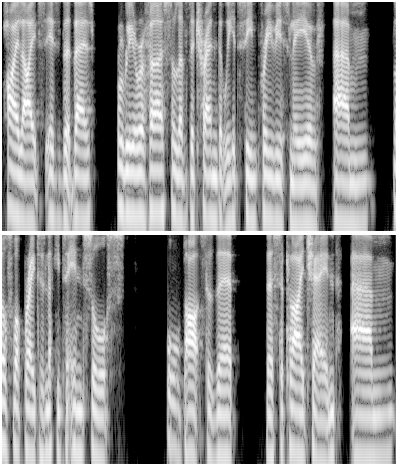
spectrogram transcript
highlights is that there's probably a reversal of the trend that we had seen previously of um, lots of operators looking to insource all parts of the the supply chain, um,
